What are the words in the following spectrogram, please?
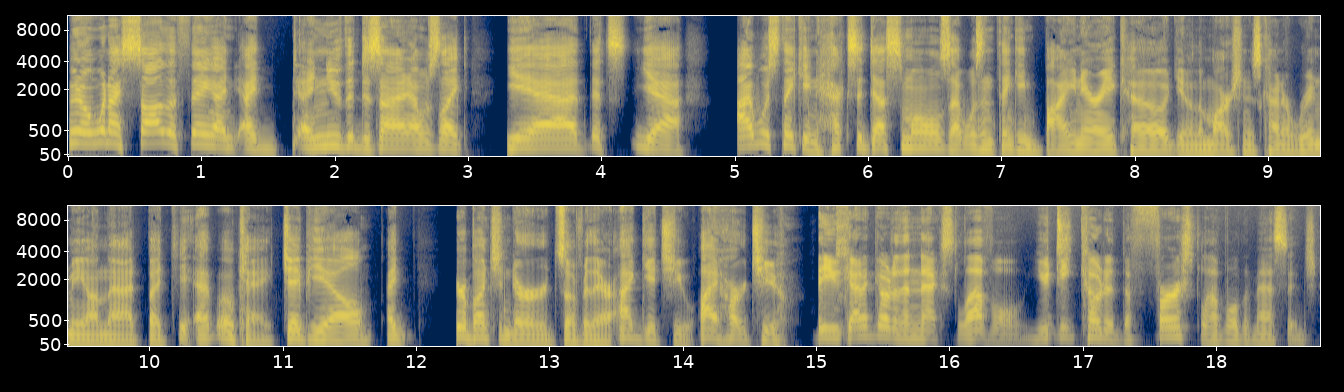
You know, when I saw the thing, I I, I knew the design. I was like, yeah, that's yeah. I was thinking hexadecimals. I wasn't thinking binary code. You know, the Martians kind of ruined me on that. But okay, JPL, I, you're a bunch of nerds over there. I get you. I heart you. You got to go to the next level. You decoded the first level of the message.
